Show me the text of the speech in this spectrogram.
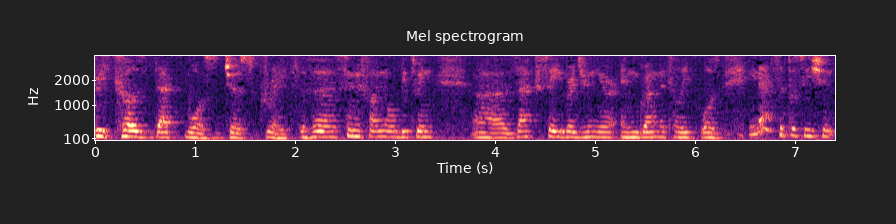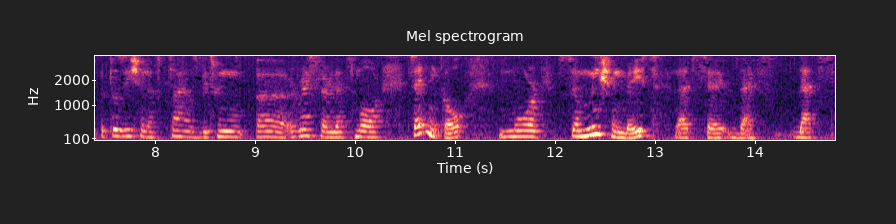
because that was just great. The semifinal between uh, Zack Sabre Jr. and Grand Metalik was And that's a position, a position of styles between uh, a wrestler that's more technical, more submission based. That's uh, that's that's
